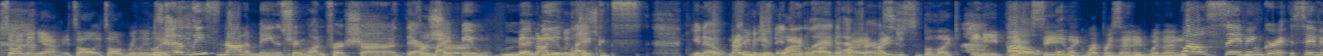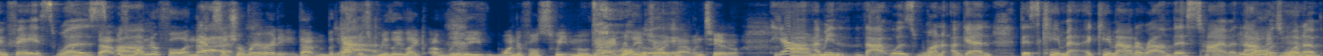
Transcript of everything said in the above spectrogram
so I mean, yeah, it's all it's all really like at least not a mainstream one for sure. There For might sure. be And might not be even like just- you know not even just black, by led the way. efforts. I just but like any POC Oh, well- like represented within. well, saving great saving face was that was um, wonderful, and that's yeah. such a rarity. That but that was really like a really wonderful, sweet movie. I really enjoyed that one too. Yeah, I Um, mean that was one again. This came it came out around this time, and that Yeah, was one of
